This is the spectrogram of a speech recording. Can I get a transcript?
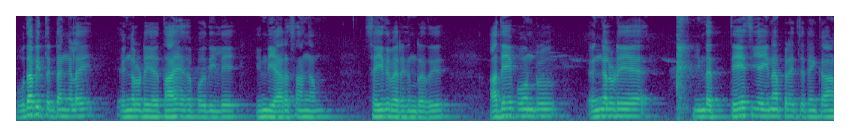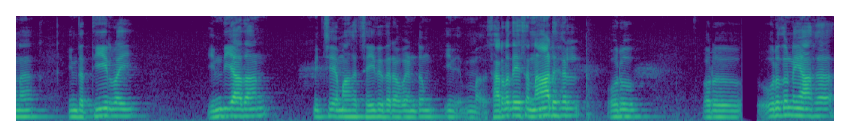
உதவி திட்டங்களை எங்களுடைய தாயக பகுதியிலே இந்திய அரசாங்கம் செய்து வருகின்றது. அதே போன்று எங்களுடைய இந்த தேசிய இனப்பிரச்சனைக்கான இந்த தீர்வை இந்தியாதான் நிச்சயமாக செய்து தர வேண்டும். இ- சர்வதேச நாடுகள் ஒரு ஒரு உறுதுணையாக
